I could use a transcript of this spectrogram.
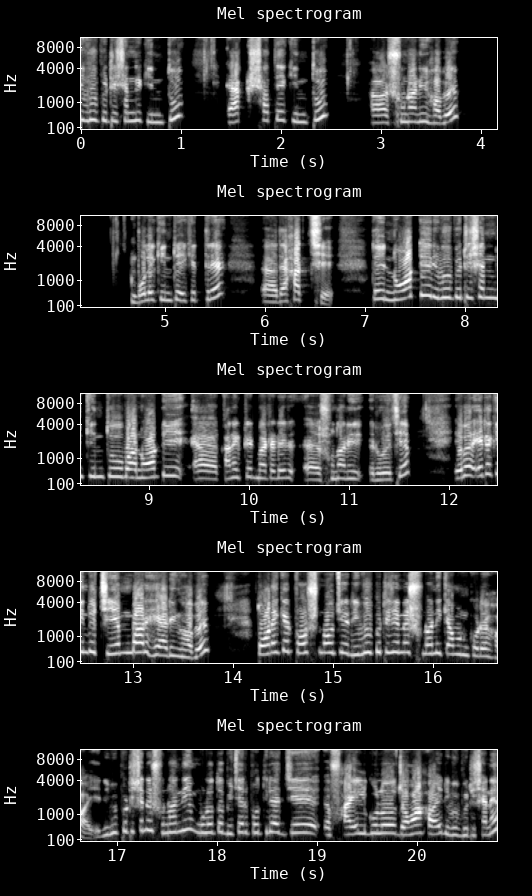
রিভিউ পিটিশনের কিন্তু একসাথে কিন্তু শুনানি হবে বলে কিন্তু এক্ষেত্রে দেখাচ্ছে। তো এই নটি রিভিউ পিটিশন কিন্তু বা নটি কানেক্টেড ম্যাটারের শুনানি রয়েছে। এবার এটা কিন্তু চেম্বার হেয়ারিং হবে। তো অনেকের প্রশ্ন যে রিভিউ পিটিশনের শুনানি কেমন করে হয়? রিভিউ পিটিশনের শুনানি মূলত বিচারপতিরা যে ফাইলগুলো জমা হয় রিভিউ পিটিশনে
